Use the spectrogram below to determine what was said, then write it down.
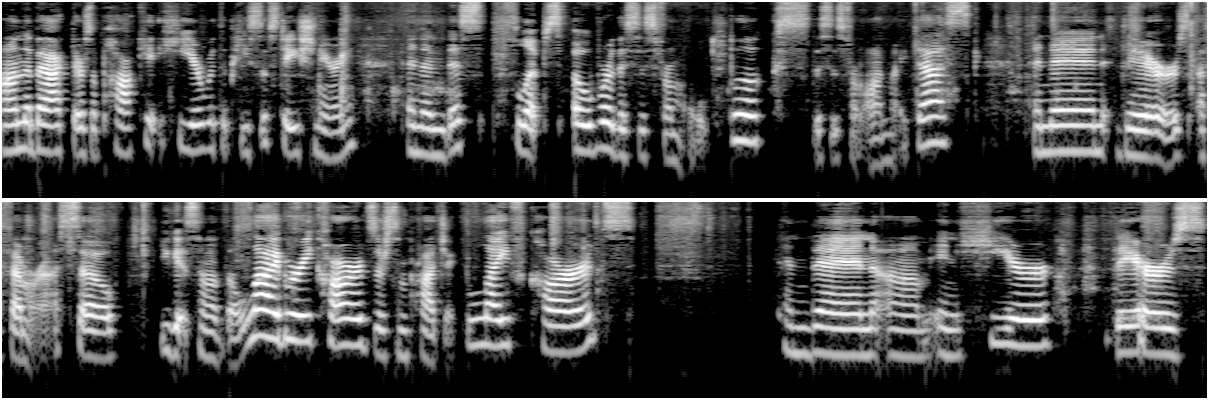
On the back, there's a pocket here with a piece of stationery. And then this flips over. This is from old books. This is from on my desk. And then there's ephemera. So you get some of the library cards. There's some Project Life cards. And then um, in here, there's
